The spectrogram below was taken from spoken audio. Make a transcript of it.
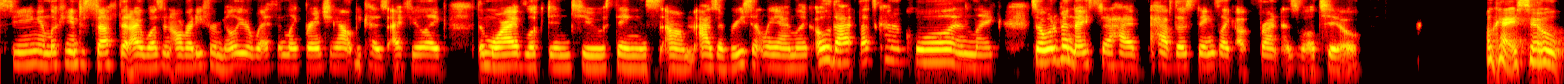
seeing and looking into stuff that I wasn't already familiar with and like branching out because I feel like the more I've looked into things um, as of recently, I'm like, oh, that that's kind of cool. And like, so it would have been nice to have have those things like up front as well too. Okay, so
